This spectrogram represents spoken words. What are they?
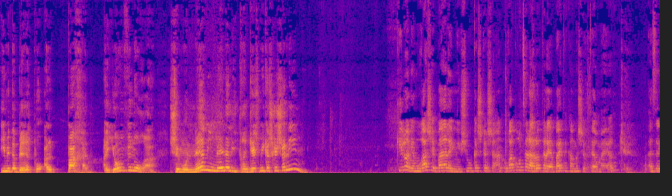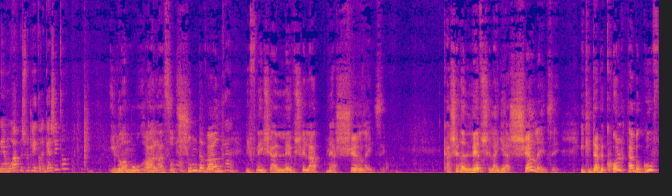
היא מדברת פה על פחד איום ונורא שמונע ממנה להתרגש מקשקשנים. כאילו, אני אמורה שבא אליי מישהו קשקשן, הוא רק רוצה לעלות אליי הביתה כמה שיותר מהר. כן. אז אני אמורה פשוט להתרגש איתו? היא לא אמורה לא לעשות לא שום דבר כן. לפני שהלב שלה מאשר לה את זה. כאשר הלב שלה יאשר לה את זה, היא תדע בכל תא בגוף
